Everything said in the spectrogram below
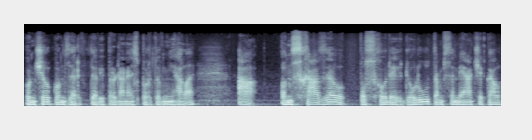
končil koncert v té vyprodané sportovní hale a on scházel po schodech dolů, tam jsem já čekal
